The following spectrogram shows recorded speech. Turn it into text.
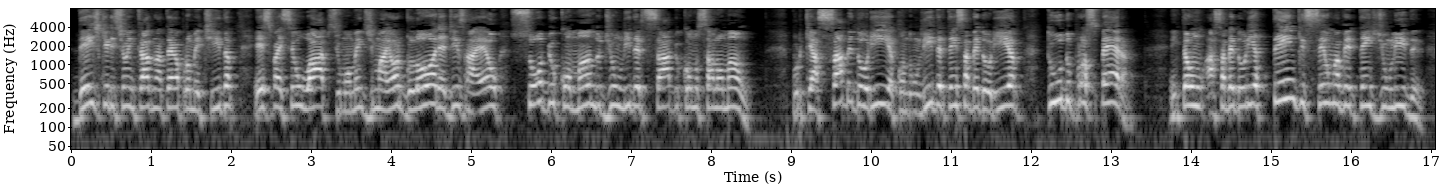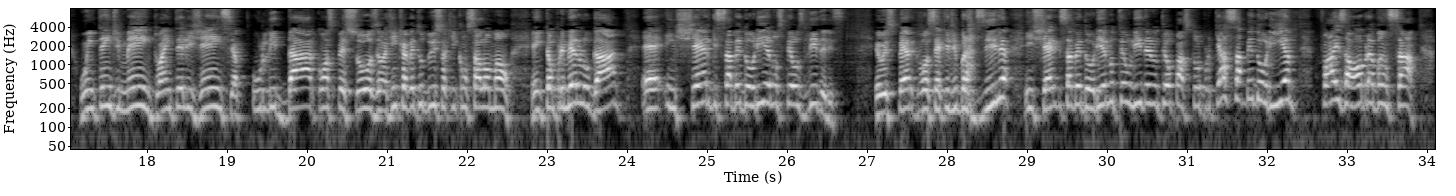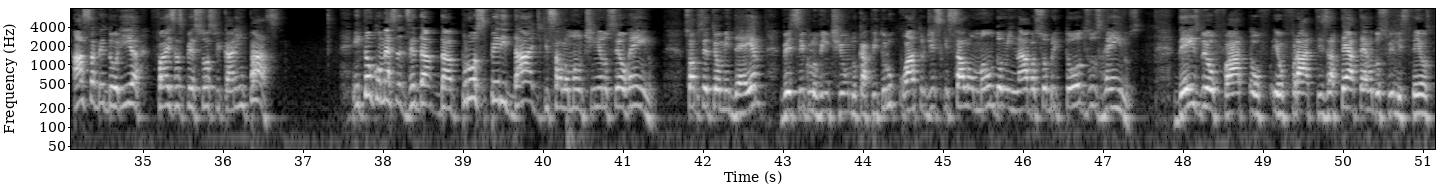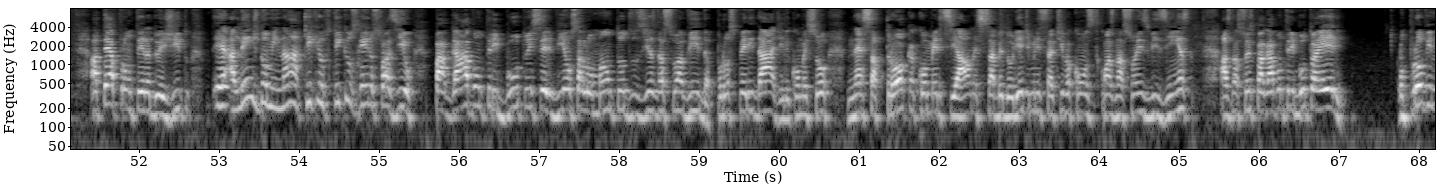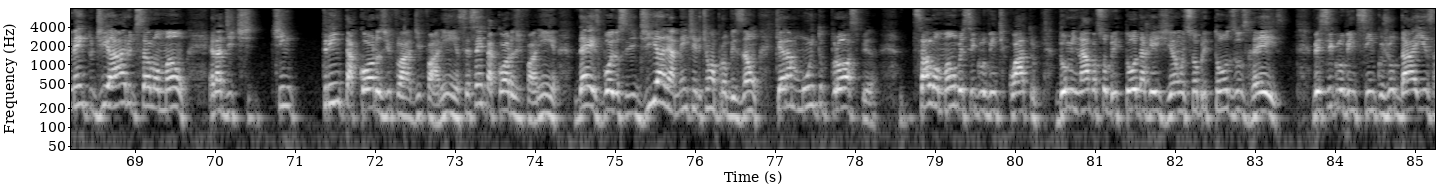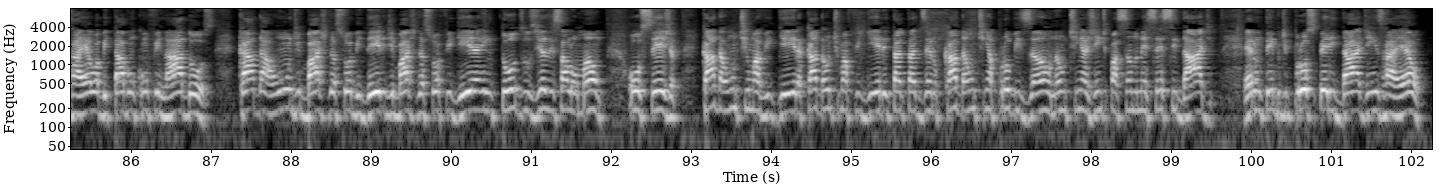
Desde que eles tinham entrado na terra prometida, esse vai ser o ápice, o momento de maior glória de Israel, sob o comando de um líder sábio como Salomão. Porque a sabedoria, quando um líder tem sabedoria, tudo prospera. Então, a sabedoria tem que ser uma vertente de um líder. O entendimento, a inteligência, o lidar com as pessoas. A gente vai ver tudo isso aqui com Salomão. Então, primeiro lugar, é, enxergue sabedoria nos teus líderes. Eu espero que você aqui de Brasília enxergue sabedoria no teu líder, no teu pastor, porque a sabedoria faz a obra avançar. A sabedoria faz as pessoas ficarem em paz. Então começa a dizer da, da, prosperidade que Salomão tinha no seu reino. Só para você ter uma ideia, versículo 21 do capítulo 4 diz que Salomão dominava sobre todos os reinos desde o Eufrates até a terra dos filisteus, até a fronteira do Egito. E, além de dominar, o que, que, que, que os reinos faziam? Pagavam tributo e serviam Salomão todos os dias da sua vida. Prosperidade. Ele começou nessa troca comercial, nessa sabedoria administrativa com, os, com as nações vizinhas. As nações pagavam tributo a ele. O provimento diário de Salomão era de 30 coros de farinha, 60 coros de farinha, 10 bois, ou seja, diariamente ele tinha uma provisão que era muito próspera. Salomão, versículo 24, dominava sobre toda a região e sobre todos os reis. Versículo 25: Judá e Israel habitavam confinados, cada um debaixo da sua videira e debaixo da sua figueira, em todos os dias de Salomão. Ou seja, cada um tinha uma figueira, cada um tinha uma figueira, e está tá dizendo, cada um tinha provisão, não tinha gente passando necessidade. Era um tempo de prosperidade em Israel.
